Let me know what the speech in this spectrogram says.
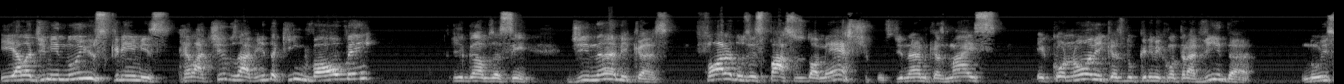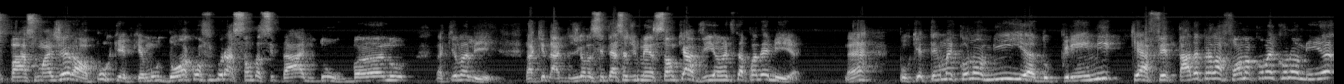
e ela diminui os crimes relativos à vida que envolvem, digamos assim, dinâmicas fora dos espaços domésticos, dinâmicas mais econômicas do crime contra a vida, no espaço mais geral. Por quê? Porque mudou a configuração da cidade, do urbano, daquilo ali, daqui, digamos assim, dessa dimensão que havia antes da pandemia. Né? Porque tem uma economia do crime que é afetada pela forma como a economia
